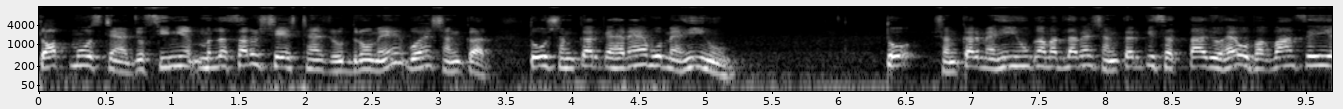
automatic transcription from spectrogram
टॉप मोस्ट हैं, जो सीनियर मतलब सर्वश्रेष्ठ हैं रुद्रों में, वो है शंकर। तो वो शंकर कह रहे हैं, वो मैं ही हूँ। तो शंकर मैं ही हूँ का मतलब है, शंकर की सत्ता जो है, वो भगवान से ही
